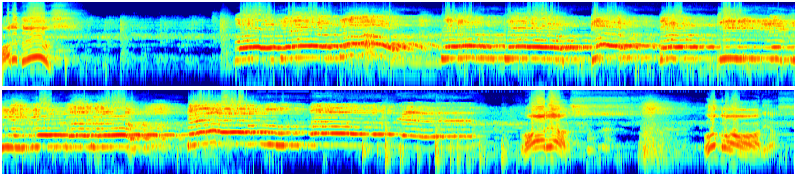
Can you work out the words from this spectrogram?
Glória a Deus! Glórias! Ô oh, glórias!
